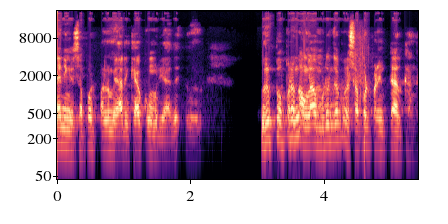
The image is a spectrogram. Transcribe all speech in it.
ஏன் நீங்கள் சப்போர்ட் பண்ணணும் யாரும் கேட்கவும் முடியாது. விருப்பப்படுறவங்க அவங்களால முடிஞ்சவங்க சப்போர்ட் பண்ணிட்டு தான் இருக்காங்க.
